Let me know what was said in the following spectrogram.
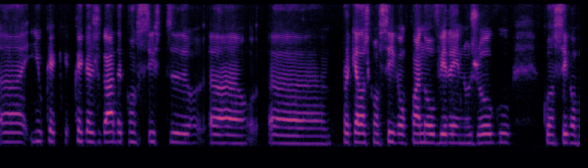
uh, e o que, é que, que, é que, a jogada consiste uh, para que elas consigam, quando ouvirem no jogo, consigam uh,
